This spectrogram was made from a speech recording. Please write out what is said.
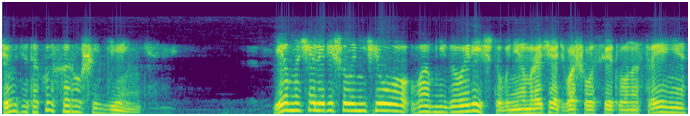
«Сегодня такой хороший день...» Я вначале решила ничего вам не говорить, чтобы не омрачать вашего светлого настроения,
